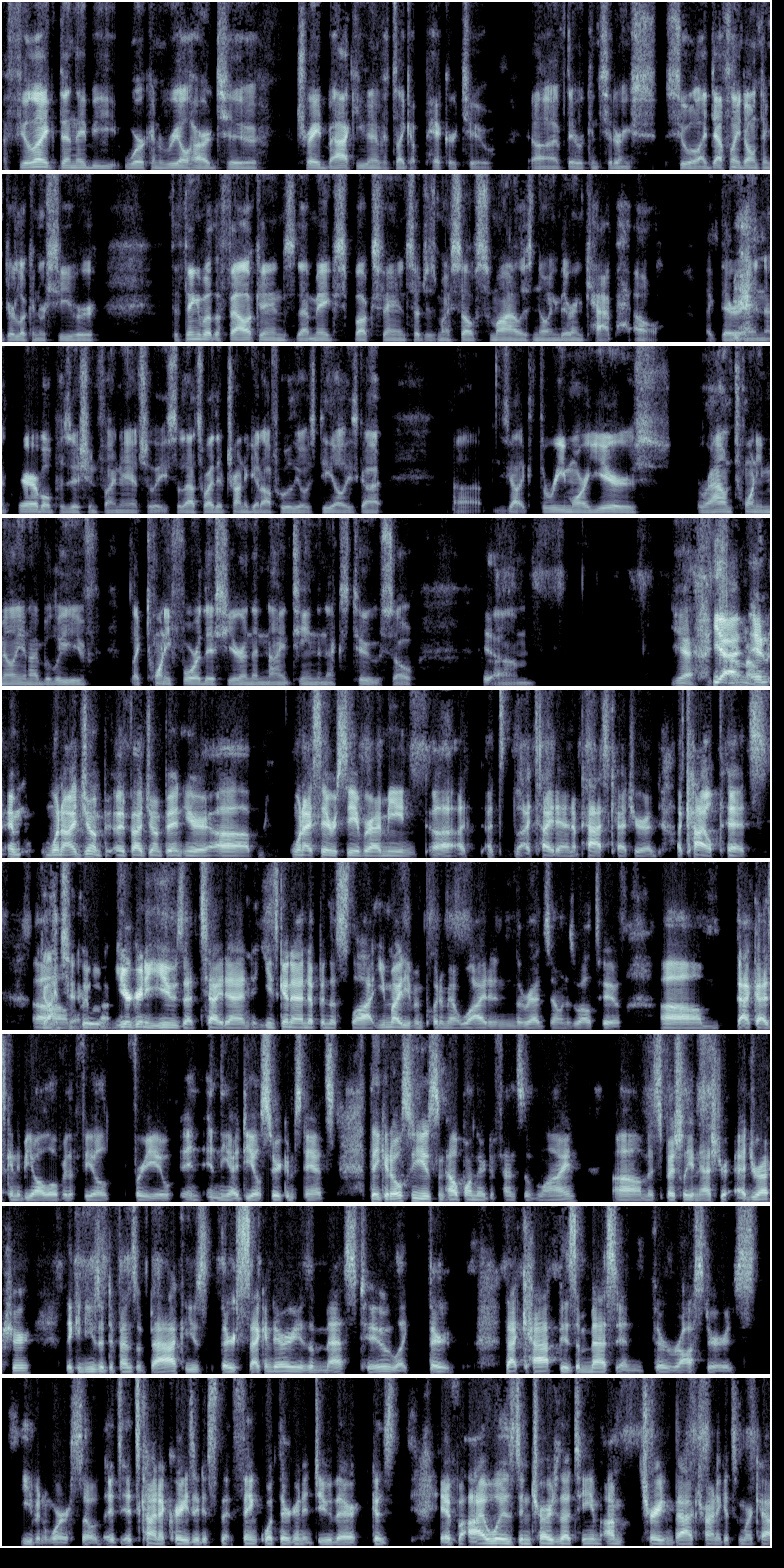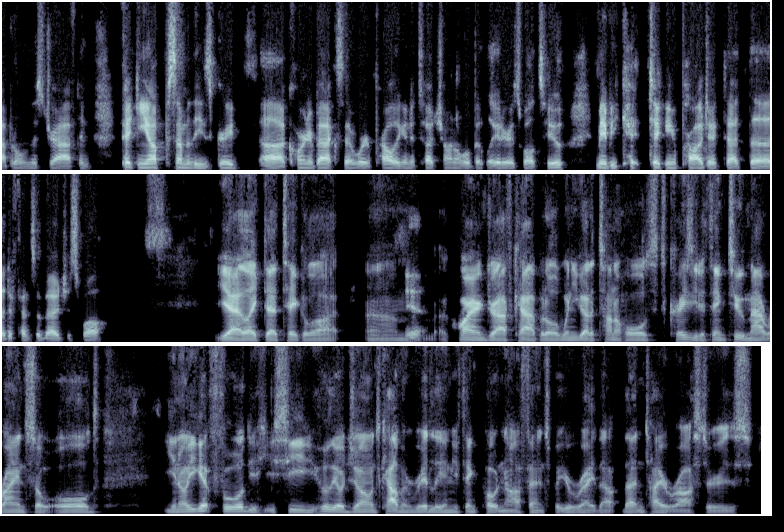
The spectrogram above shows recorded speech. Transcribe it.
I feel like then they'd be working real hard to trade back, even if it's like a pick or two. Uh, if they were considering Sewell, I definitely don't think they're looking receiver the thing about the Falcons that makes Bucks fans such as myself smile is knowing they're in cap hell. Like they're yeah. in a terrible position financially. So that's why they're trying to get off Julio's deal. He's got uh, he's got like three more years, around 20 million, I believe, like 24 this year and then 19 the next two. So yeah. Um, yeah. Yeah. And, and when I jump, if I jump in here, uh, when I say receiver, I mean uh, a, a, a, tight end, a pass catcher, a, a Kyle Pitts um, who you're going to use at tight end. He's going to end up in the slot. You might even put him out wide in the red zone as well too. Um, that guy's going to be all over the field for you in, in the ideal circumstance. They could also use some help on their defensive line, um, especially an extra edge rusher. They can use a defensive back. Use their secondary is a mess too. Like their that cap is a mess, and their roster is even worse. So it's it's kind of crazy to th- think what they're going to do there. Because if I was in charge of that team, I'm trading back, trying to get some more capital in this draft, and picking up some of these great uh, cornerbacks that we're probably going to touch on a little bit later as well too. Maybe c- taking a project at the defensive edge as well. Yeah, I like that take a lot. Um, Yeah. acquiring draft capital when you got a ton of holes. It's crazy to think too. Matt Ryan's so old. You know, you get fooled. You, you see Julio Jones, Calvin Ridley, and you think potent offense, but you're right. That that entire roster is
